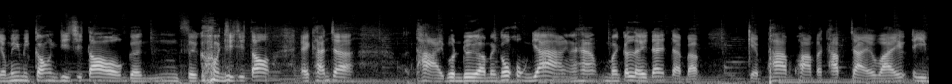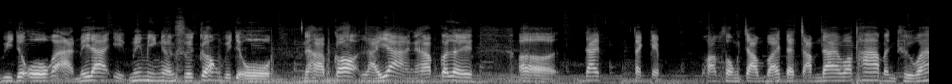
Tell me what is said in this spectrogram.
ยังไม่มีกล้องดิจิตอลเงินซื้อกล้องดิจิตอลไอ้ครั้นจะถ่ายบนเรือมันก็คงยากนะฮะมันก็เลยได้แต่แบบเก็บภาพความประทับใจไว้ไอวิดีโอก็อัดไม่ได้อีกไม่มีเงินซื้อกล้องวิดีโอนะครับ ก็หลายอย่างนะครับก็เลยเได้แต่เก็บความทรงจำไว้แต่จำได้ว่าภาพมันคือว่า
